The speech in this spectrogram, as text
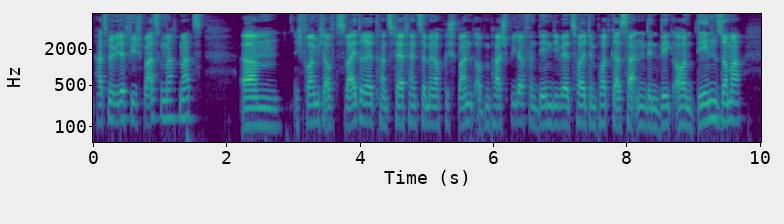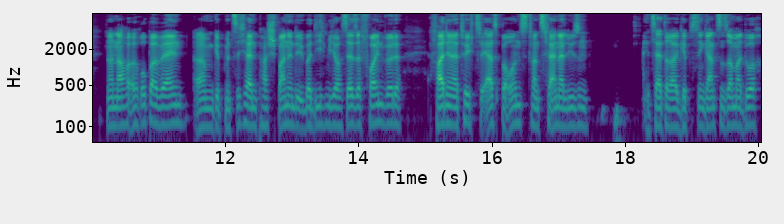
hat es mir wieder viel Spaß gemacht, Mats. Ähm, ich freue mich auf das weitere Transferfenster, bin auch gespannt, ob ein paar Spieler von denen, die wir jetzt heute im Podcast hatten, den Weg auch in dem Sommer noch nach Europa wählen. Ähm, gibt mit Sicherheit ein paar spannende, über die ich mich auch sehr, sehr freuen würde. Erfahrt ihr natürlich zuerst bei uns, Transferanalysen etc. gibt es den ganzen Sommer durch.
